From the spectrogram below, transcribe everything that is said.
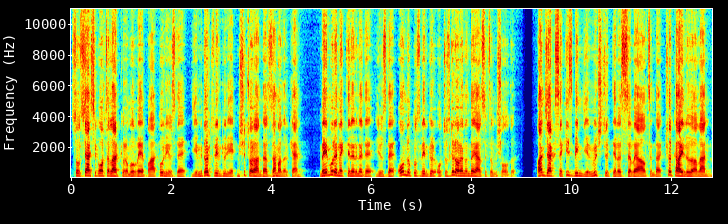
Sosyal Sigortalar Kurumu ve Bağkur %24,73 oranda zam alırken, memur emeklilerine de %19,31 oranında yansıtılmış oldu. Ancak 8023 Türk Lirası ve altında kök aylığı alan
